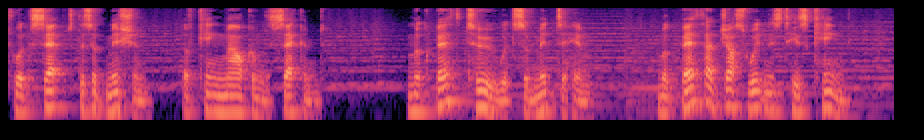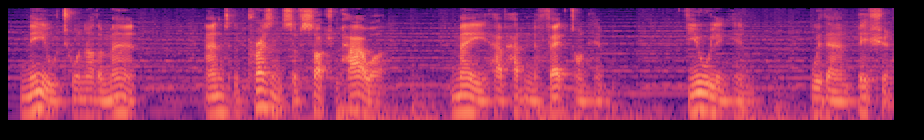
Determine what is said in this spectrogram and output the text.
to accept the submission of King Malcolm II. Macbeth too would submit to him. Macbeth had just witnessed his king kneel to another man, and the presence of such power may have had an effect on him, fueling him with ambition.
